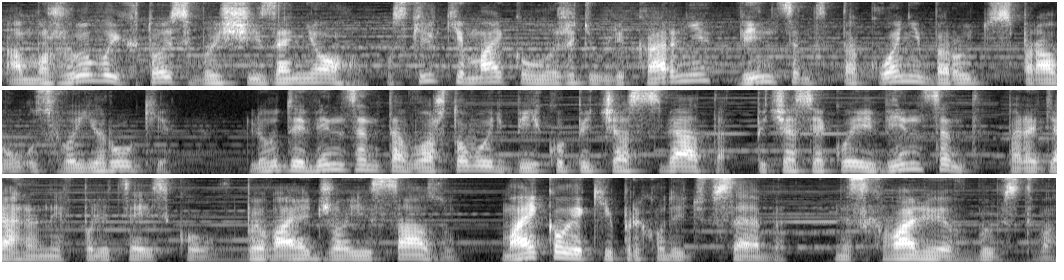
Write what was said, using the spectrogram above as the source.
А можливо, й хтось вищий за нього. Оскільки Майкл лежить у лікарні, Вінсент та Коні беруть справу у свої руки. Люди Вінсента влаштовують бійку під час свята, під час якої Вінсент, передягнений в поліцейського, вбиває Джої Сазу. Майкл, який приходить в себе, не схвалює вбивства.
